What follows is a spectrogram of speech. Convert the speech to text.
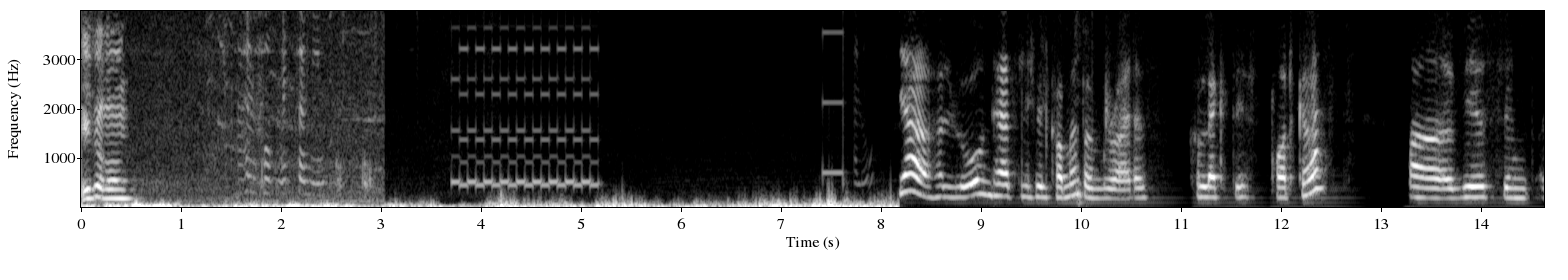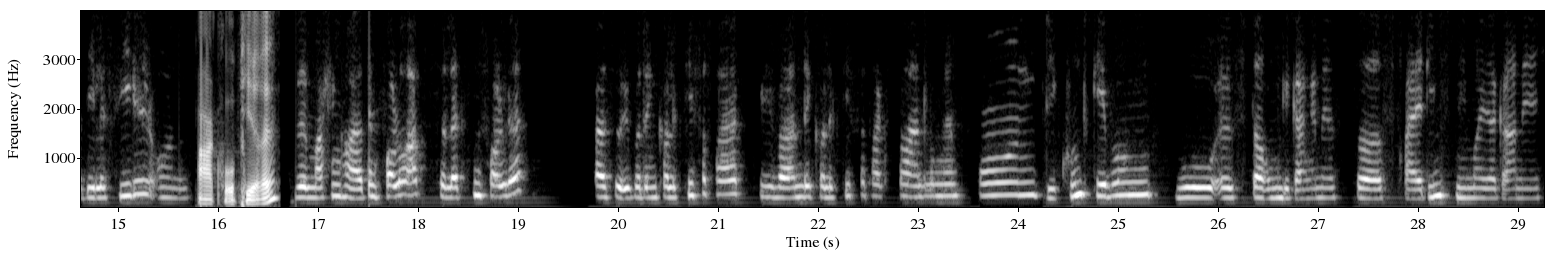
Lieferung. Ja, hallo und herzlich willkommen beim Riders Collective Podcast. Äh, wir sind Adele Siegel und Marco Pire. Wir machen heute ein Follow-up zur letzten Folge, also über den Kollektivvertrag. Wie waren die Kollektivvertragsverhandlungen und die Kundgebung, wo es darum gegangen ist, dass freie Dienstnehmer ja gar nicht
